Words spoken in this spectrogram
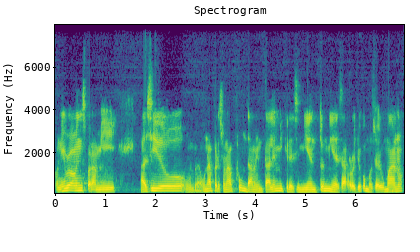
Tony Robbins para mí ha sido una persona fundamental en mi crecimiento, en mi desarrollo como ser humano,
